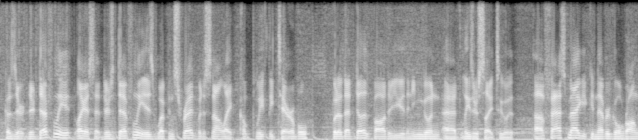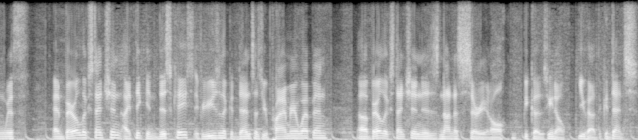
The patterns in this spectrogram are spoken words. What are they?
because there there definitely, like I said, there's definitely is weapon spread, but it's not like completely terrible. But if that does bother you, then you can go and add laser sight to it. Uh, fast mag you can never go wrong with. And barrel extension, I think in this case, if you're using the Cadence as your primary weapon, uh, barrel extension is not necessary at all because, you know, you have the Cadence.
